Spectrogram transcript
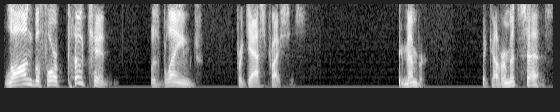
long before Putin was blamed for gas prices. Remember, the government says,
